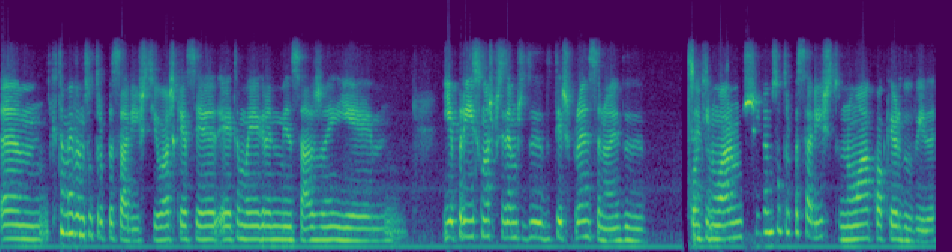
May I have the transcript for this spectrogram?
Um, que também vamos ultrapassar isto. Eu acho que essa é, é também a grande mensagem e é, e é para isso que nós precisamos de, de ter esperança, não é? De continuarmos e vamos ultrapassar isto, não há qualquer dúvida.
